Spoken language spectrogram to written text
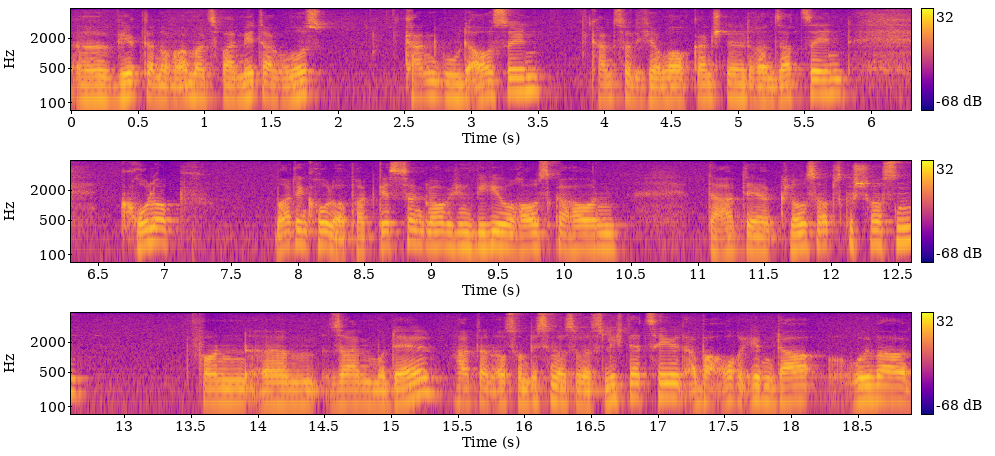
äh, wirkt dann auf einmal zwei Meter groß, kann gut aussehen, kannst du dich aber auch ganz schnell dran satt sehen. Krolop, Martin Krolop hat gestern, glaube ich, ein Video rausgehauen, da hat er Close-Ups geschossen, von ähm, seinem Modell, hat dann auch so ein bisschen was über das Licht erzählt, aber auch eben darüber,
